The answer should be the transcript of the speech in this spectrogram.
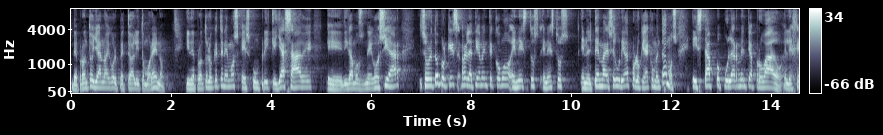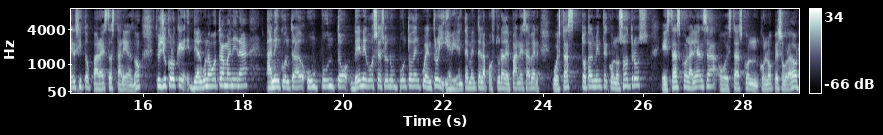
De pronto ya no hay golpeteo a Lito Moreno. Y de pronto lo que tenemos es un PRI que ya sabe, eh, digamos, negociar, sobre todo porque es relativamente cómodo en estos, en estos, en el tema de seguridad, por lo que ya comentamos, está popularmente aprobado el ejército para estas tareas, ¿no? Entonces yo creo que de alguna u otra manera han encontrado un punto de negociación, un punto de encuentro y evidentemente la postura del PAN es, a ver, o estás totalmente con nosotros, estás con la alianza o estás con, López Obrador.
